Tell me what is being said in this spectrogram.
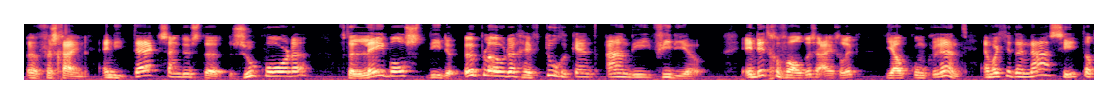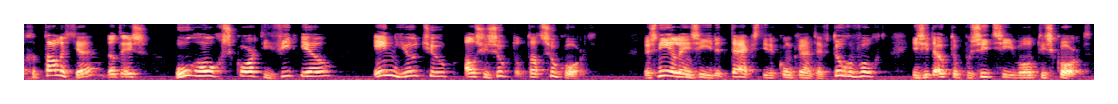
uh, verschijnen. En die tags zijn dus de zoekwoorden of de labels die de uploader heeft toegekend aan die video. In dit geval dus eigenlijk jouw concurrent. En wat je daarnaast ziet, dat getalletje, dat is hoe hoog scoort die video in YouTube als je zoekt op dat zoekwoord. Dus niet alleen zie je de tags die de concurrent heeft toegevoegd, je ziet ook de positie waarop die scoort.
